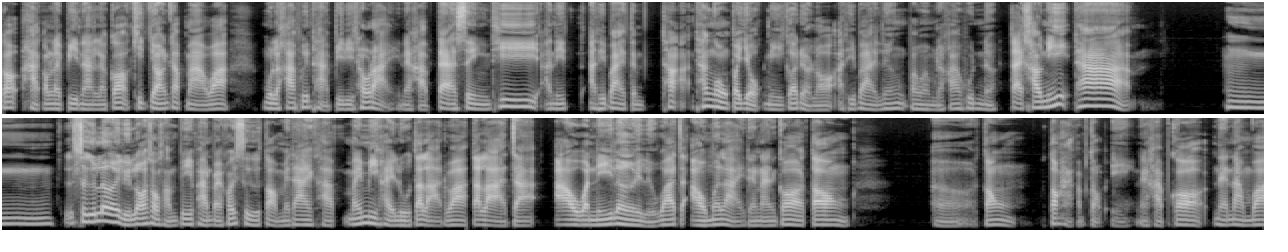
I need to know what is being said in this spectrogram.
ก็หากำไรปีนั้น แล้วก็คิดย้อนกลับมาว่ามูลค่าพื้นฐานปีนี้เท่าไหร่นะครับแต่สิ่งที่อันนี้อธิบายเต็มถ้าถ้างงประโยคนี้ก็เดี๋ยวรออธิบายเรื่องประเมินมูลค่าหุ้นเนอะแต่คราวนี้ถ้าซื้อเลยหรือรอสองสามปีผ่านไปค่อยซื้อตอบไม่ได้ครับ ไม่มีใครรู้ตลาดว่าตลาดจะ เอาวันนี้เลยหรือว่าจะเอาเมื่อไหร่ดังนั้นก็ต้องเอ่อต้องต้องหาคำตอบเองนะครับ ก็แนะนำว่า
